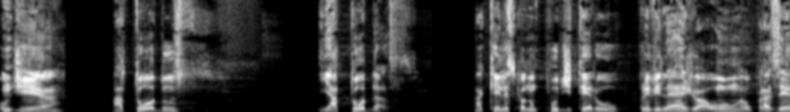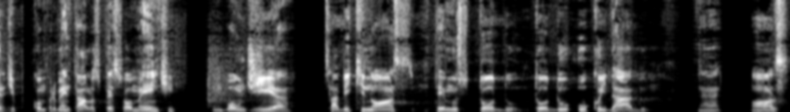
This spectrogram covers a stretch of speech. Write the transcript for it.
Bom dia a todos e a todas. Aqueles que eu não pude ter o privilégio, a honra, o prazer de cumprimentá-los pessoalmente. Um bom dia. Sabe que nós temos todo, todo o cuidado, né? Nós,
